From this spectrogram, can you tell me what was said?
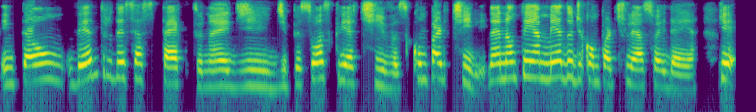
Então, dentro desse aspecto, né, de, de pessoas criativas, compartilhe, né? Não tenha medo de compartilhar a sua ideia, porque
